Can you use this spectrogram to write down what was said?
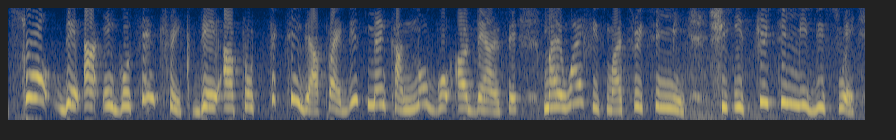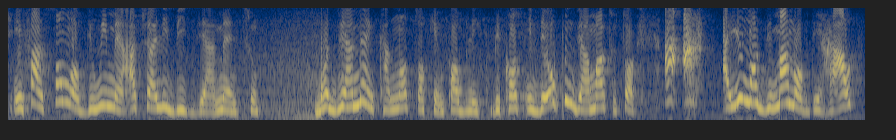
so they are egocentric. They are protecting their pride. These men cannot go out there and say my wife is maltreating me. She is treating me this way. In fact some of the women actually beat their men too. But their men cannot talk in public because if they open their mouth to talk ah ah are you not the man of the house?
